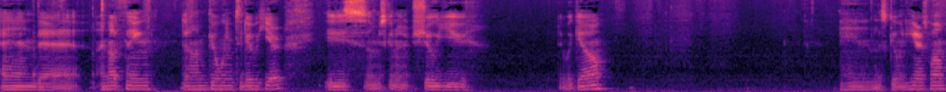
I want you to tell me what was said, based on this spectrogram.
And uh, another thing that I'm going to do here is I'm just gonna show you. There we go. And let's go in here as well.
